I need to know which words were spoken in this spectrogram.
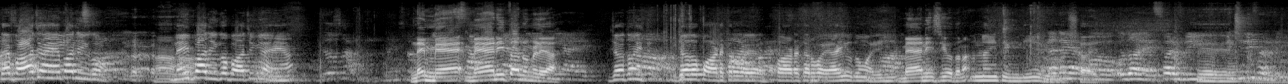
ਤੇ ਬਾਅਦ ਚ ਆਏ ਆ ਭਾਜੀ ਕੋ ਨਹੀਂ ਭਾਜੀ ਕੋ ਬਾਅਦ ਚ ਵੀ ਆਏ ਆ। ਨਹੀਂ ਮੈਂ ਮੈਂ ਨਹੀਂ ਤੁਹਾਨੂੰ ਮਿਲਿਆ। ਜਦੋਂ ਇੱਥੇ- ਜਦੋਂ ਪਾਠ ਕਰਵਾਇਆ ਪਾਠ ਕਰਵਾਇਆ ਸੀ ਉਦੋਂ ਆਏ ਸੀ। ਮੈਂ ਨਹੀਂ ਸੀ ਉਦੋਂ ਨਾ ਨਹੀਂ ਤੁਸੀਂ ਨਹੀਂ ਹੈਗੇ ਅੱਛਾ ਜੀ। ਉਹਦਾ ਹੈ ਫਰਵਰੀ ਪਿਛਲੀ ਫਰਵਰੀ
